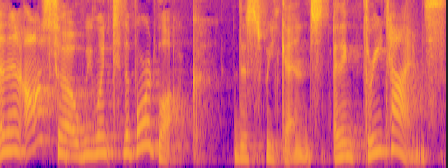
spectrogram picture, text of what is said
And then also, we went to the boardwalk this weekend, I think three times.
